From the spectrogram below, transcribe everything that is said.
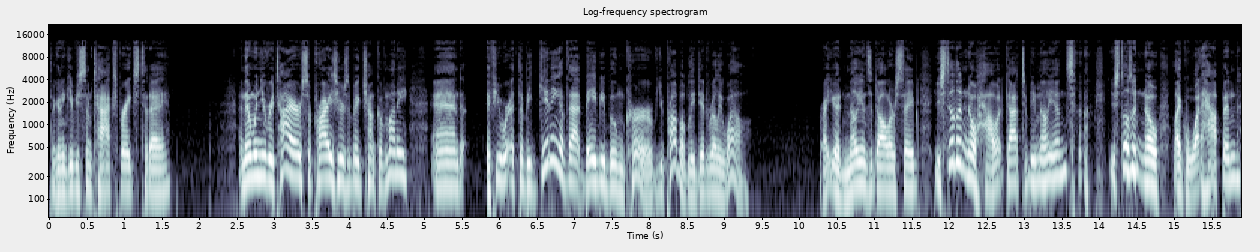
They're going to give you some tax breaks today. And then when you retire, surprise, here's a big chunk of money. And if you were at the beginning of that baby boom curve, you probably did really well. Right? You had millions of dollars saved. You still didn't know how it got to be millions. you still didn't know like what happened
